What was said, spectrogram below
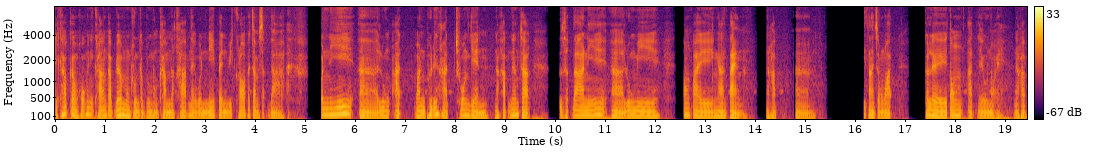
สดีครับกลับมาพบกันอีกครั้งกับเริ่มลงทุนกับลุงทองคำนะครับ ในวันนี้เป็นวิเคราะห์ประจำสัปดาห์ วันนี้ลุงอัดวันพฤหัสช่วงเย็นนะครับ เนื่องจากสุดสัปดาห์นี้ลุงมีต้องไปงานแต่งนะครับที่ต่างจังหวัดก็เลยต้องอัดเร็วหน่อยนะครับ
